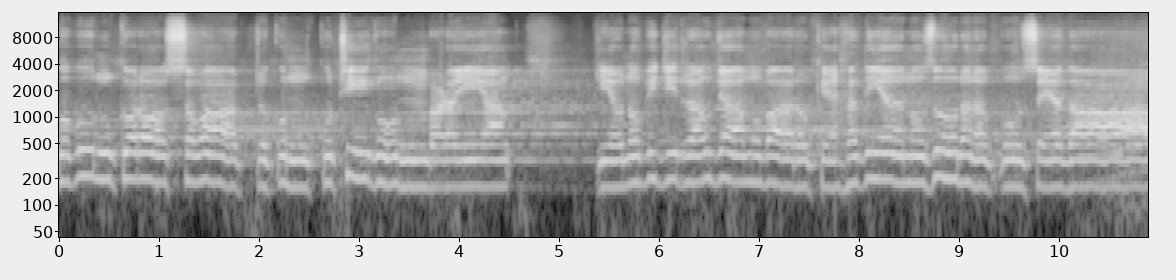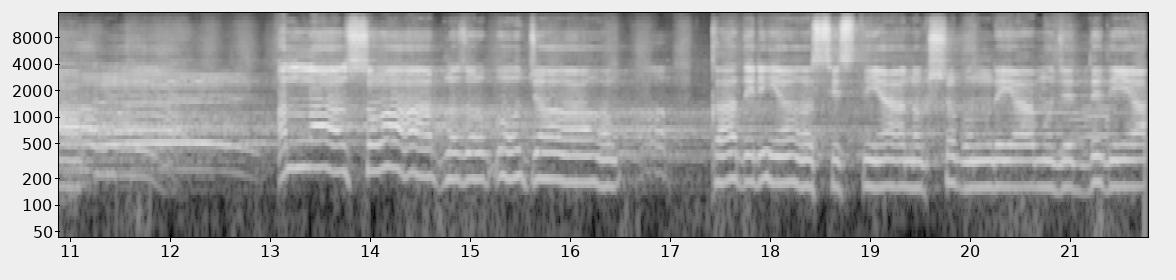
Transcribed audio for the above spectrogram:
কবুল কর সবাব টুকুন কুঠি গুণ বাড়াইয়া। প্রিয় নবীজির রাউজা মুবারকে হাদিয়া নজুর পৌঁছে দাও। আল্লাহ সবাব নজর পৌঁছাও। কাদেরিয়া সিস্তিয়া নকশবন্দিয়া মুজদ্দিদিয়া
